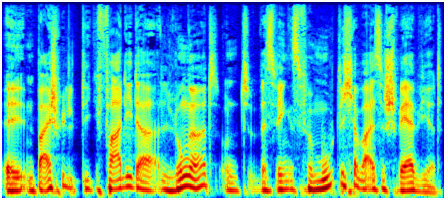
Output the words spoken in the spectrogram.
Äh, ein Beispiel, die Gefahr, die da lungert und weswegen es vermutlicherweise schwer wird,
